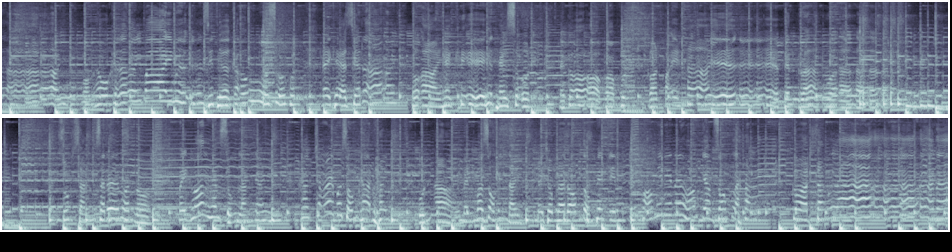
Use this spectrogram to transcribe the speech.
ลายมองเขาเคยบายมืออื่นสิเถื่อเขาส่วนคนได้แค่เสียดายตัวอายแห่งคิดแห่งสุดแต่ก็ขอบคุณก่อนไปให้เป็นรางวัลสุขสันต์เสด็จนวลนอนไปคล้องแฮนสูงหลังใหญ่หากชาย ผสมขาดไว้บุญอายเป็นผสมใดได้ชมระดมตกเพียงดินหอมมินิดนะหอมแก้มสองปลางกอดสังลานา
